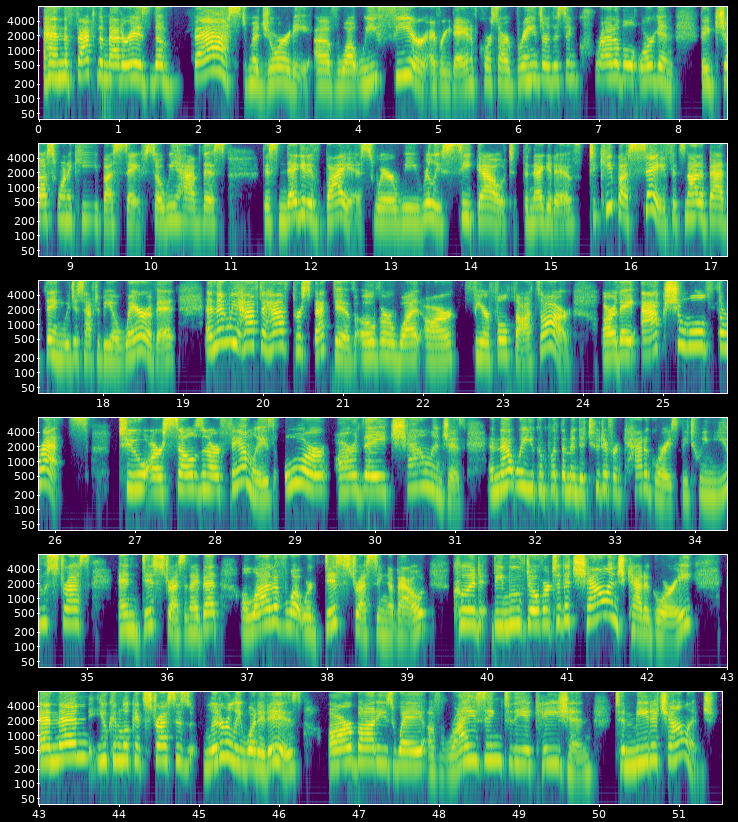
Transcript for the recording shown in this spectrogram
And the fact of the matter is, the vast majority of what we fear every day. And of course, our brains are this incredible organ. They just want to keep us safe. So we have this this negative bias where we really seek out the negative to keep us safe. It's not a bad thing. We just have to be aware of it. And then we have to have perspective over what our fearful thoughts are. Are they actual threats to ourselves and our families, or are they challenges? And that way you can put them into two different categories between eustress and distress. And I bet a lot of what we're distressing about could be moved over to the challenge category. And then you can look at stress as literally what it is our body's way of rising to the occasion to meet a challenge.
